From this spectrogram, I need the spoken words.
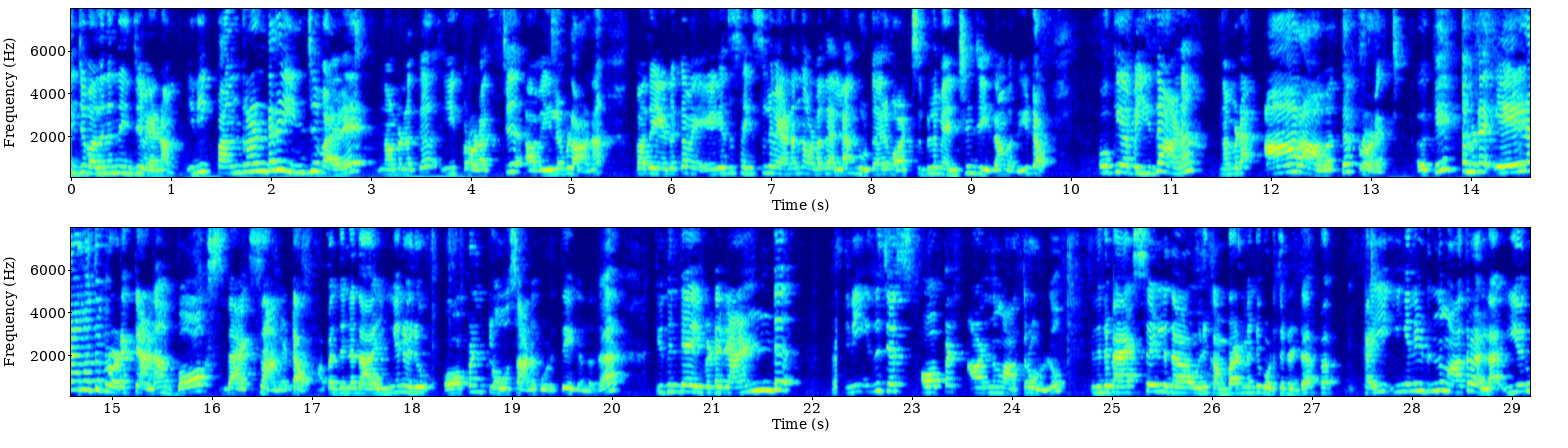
ഇഞ്ച് പതിനൊന്ന് ഇഞ്ച് വേണം. ഇനി പന്ത്രണ്ടര ഇഞ്ച് വരെ നമ്മൾക്ക് ഈ പ്രൊഡക്റ്റ് അവൈലബിൾ ആണ്. അപ്പൊ അത് ഏതൊക്കെ ഏത് സൈസിൽ വേണം എന്നുള്ളതെല്ലാം കൂട്ടുകാർ വാട്സപ്പിൽ മെൻഷൻ ചെയ്താൽ മതി കേട്ടോ ഓക്കെ അപ്പൊ ഇതാണ് നമ്മുടെ ആറാമത്തെ പ്രൊഡക്റ്റ് ഓക്കെ നമ്മുടെ ഏഴാമത്തെ പ്രൊഡക്റ്റ് ആണ് ബോക്സ് ബാഗ്സ് ആണ് കേട്ടോ അപ്പൊ ഇതിന്റെ ദാ ഇങ്ങനെ ഒരു ഓപ്പൺ ക്ലോസ് ആണ് കൊടുത്തേക്കുന്നത്. ഇതിന്റെ ഇവിടെ രണ്ട് ഇനി ഇത് ജസ്റ്റ് ഓപ്പൺ ആണെന്ന് മാത്രമേ ഉള്ളൂ. ഇതിന്റെ ബാക്ക് സൈഡിൽ ഇതാ ഒരു കമ്പാർട്ട്മെന്റ് കൊടുത്തിട്ടുണ്ട്. അപ്പൊ കൈ ഇങ്ങനെ ഇടുന്ന മാത്രമല്ല ഈ ഒരു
